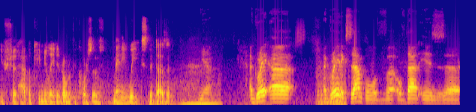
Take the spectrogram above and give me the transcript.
you should have accumulated over the course of many weeks that does it. Yeah, a great uh, a great example of uh, of that is uh,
